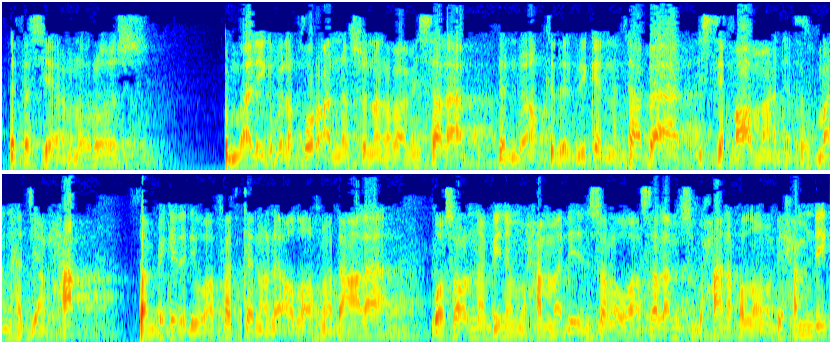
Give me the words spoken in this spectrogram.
atas yang lurus kembali kepada Quran dan Sunnah Nabi Salaf dan kita diberikan sabat istiqamah di atas manhaj yang hak sampai kita diwafatkan oleh Allah SWT wa sallallahu nabi Muhammadin sallallahu alaihi wasallam subhanakallahumma bihamdik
